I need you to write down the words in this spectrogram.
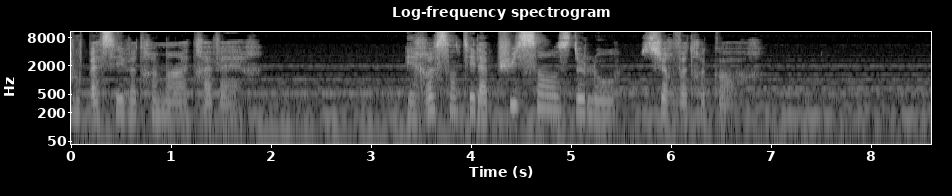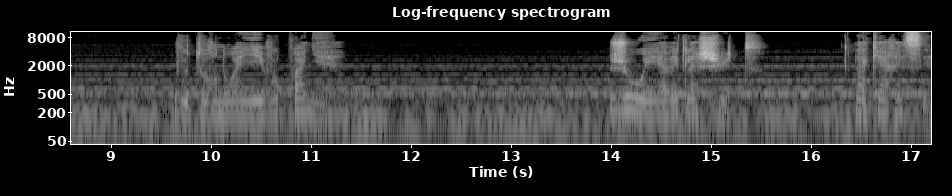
Vous passez votre main à travers et ressentez la puissance de l'eau sur votre corps. Vous tournoyez vos poignets. Jouez avec la chute, la caressez.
